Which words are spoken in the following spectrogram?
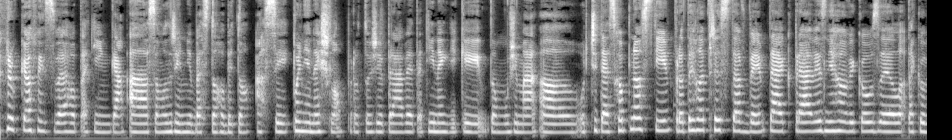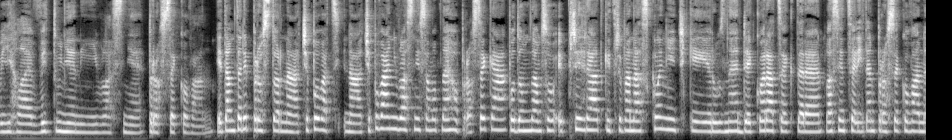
rukami svého tatínka. A samozřejmě bez toho by to asi plně nešlo, protože právě tatínek díky tomu, že má uh, určité schopnosti pro tyhle přestavby, tak právě z něho vykouzil takovýhle vytuněný vlastně prosekovan. Je tam tedy prostor na, čepovací, na čepování vlastně samotného proseka, potom tam jsou i přihrádky třeba na skleničky, různé dekorace, které vlastně celý ten prosekovan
